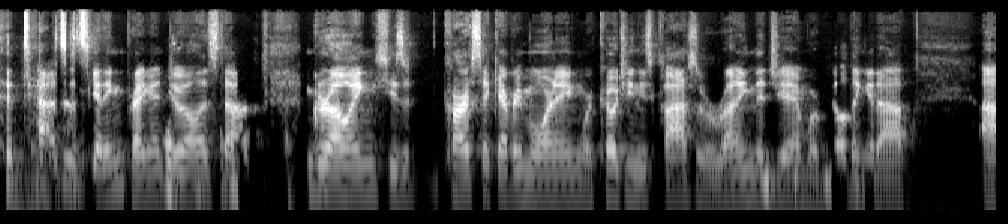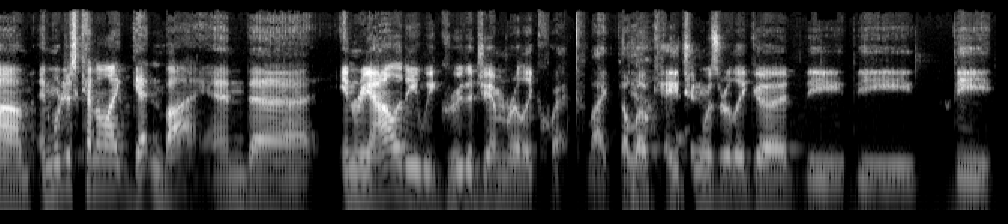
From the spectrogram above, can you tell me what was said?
Mhm. Taz is getting pregnant, doing all this stuff, growing. She's a car sick every morning. We're coaching these classes, we're running the gym, we're building it up, um, and we're just kind of like getting by. And uh, in reality, we grew the gym really quick. Like the Yeah. location was really good. The the the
